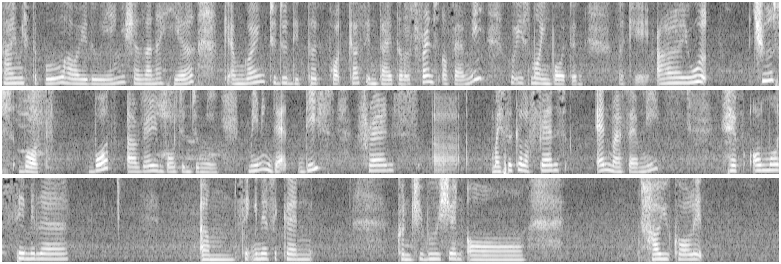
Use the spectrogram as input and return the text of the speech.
Hi, Mr. Poo. How are you doing? Shazana here. Okay, I'm going to do the third podcast entitled Friends or Family? Who is more important? Okay, I would choose both. Both are very important to me, meaning that these friends, uh, my circle of friends, and my family have almost similar um, significant contribution or how you call it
